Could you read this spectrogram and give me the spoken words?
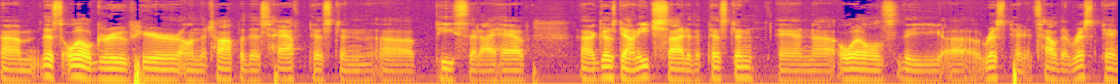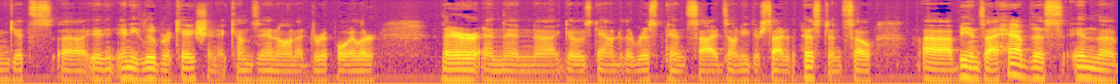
Um, this oil groove here on the top of this half piston uh, piece that I have uh, goes down each side of the piston and uh, oils the uh, wrist pin. It's how the wrist pin gets uh, any lubrication. It comes in on a drip oiler there and then uh, goes down to the wrist pin sides on either side of the piston. So being as I have this in the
